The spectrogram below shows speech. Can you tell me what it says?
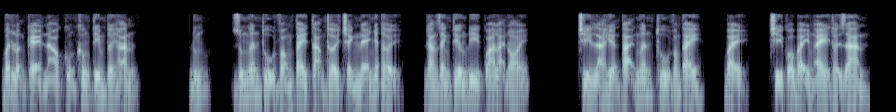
bất luận kẻ nào cũng không tìm tới hắn. Đúng, dùng ngân thủ vòng tay tạm thời tránh né nhất thời, đảng danh tiếng đi qua lại nói. Chỉ là hiện tại ngân thủ vòng tay, bảy, chỉ có bảy ngày thời gian,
